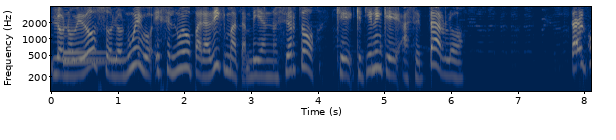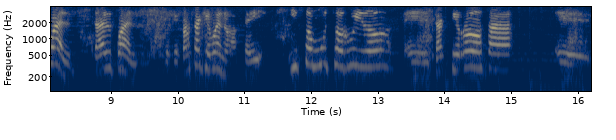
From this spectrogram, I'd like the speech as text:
lo novedoso, lo nuevo, es el nuevo paradigma también, ¿no es cierto? Que, tienen que aceptarlo. Tal cual, tal cual. Lo que pasa que, bueno, se hizo mucho ruido, eh, Taxi Rosa, eh,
